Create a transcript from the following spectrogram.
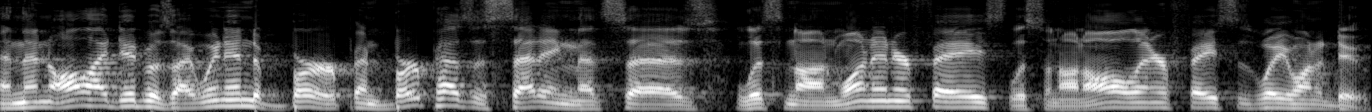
and then all I did was I went into Burp, and Burp has a setting that says listen on one interface, listen on all interfaces, what do you want to do?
